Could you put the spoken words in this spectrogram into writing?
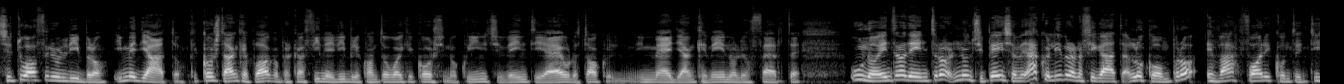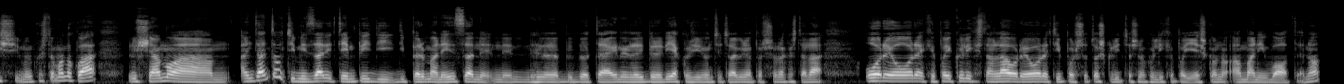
se tu offri un libro immediato, che costa anche poco, perché alla fine i libri quanto vuoi che costino, 15-20 euro, tocco in media anche meno le offerte, uno entra dentro, non ci pensa, ah quel libro è una figata, lo compro e va fuori contentissimo. In questo modo qua riusciamo a, a intanto ottimizzare i tempi di, di permanenza nel, nel, nella biblioteca, nella libreria, così non ti trovi una persona che sta là ore e ore, che poi quelli che stanno là ore e ore, tipo il sottoscritto, sono quelli che poi escono a mani vuote, no?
